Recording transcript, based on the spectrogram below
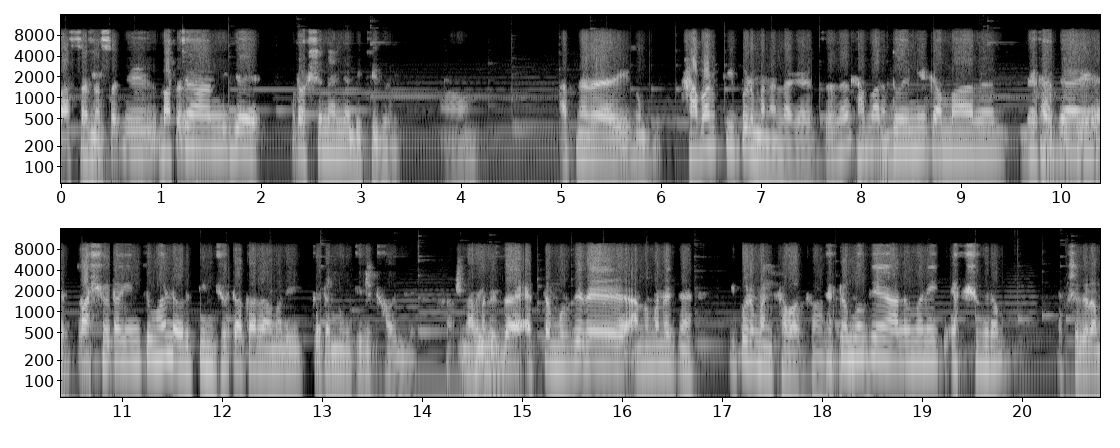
বাচ্চা টাচ্চা কি বাচ্চা নিজে প্রোডাকশন এনে বিক্রি করি। আপনারা এরকম খাবার কি পরিমাণে লাগে? খাবার দৈনিক আমার দেখা যায় পাঁচশো টাকা ইনকাম হয় ওর তিনশো টাকার আমার এই কটা মুরগিকে খাওয়াই মানে একটা মুরগির আনুমানিক কি পরিমাণ খাবার খাওয়ান? একটা মুরগি আনুমানিক একশো গ্রাম। একশো গ্রাম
